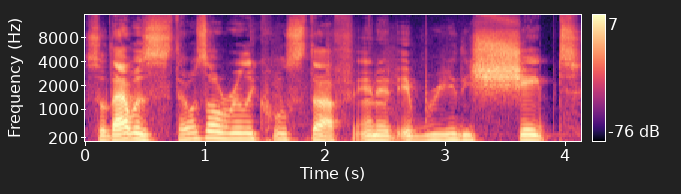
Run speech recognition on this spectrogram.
so that was that was all really cool stuff, and it, it really shaped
